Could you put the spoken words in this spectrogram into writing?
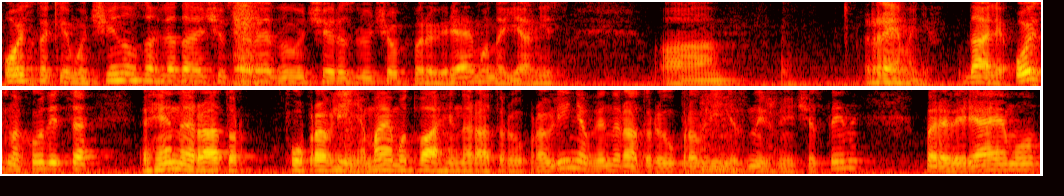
Ось таким чином, заглядаючи всередину через лючок, перевіряємо наявність а, ременів. Далі, ось знаходиться генератор управління. Маємо два генератори управління. В генераторі управління з нижньої частини перевіряємо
